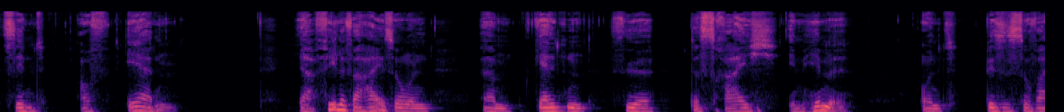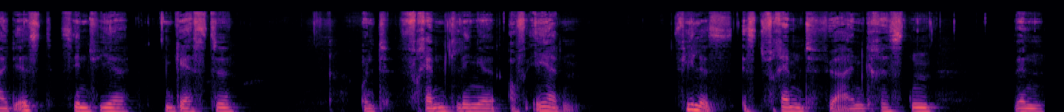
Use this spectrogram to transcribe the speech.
sind auf Erden. Ja, viele Verheißungen ähm, gelten für das Reich im Himmel. Und bis es soweit ist, sind wir Gäste und Fremdlinge auf Erden. Vieles ist fremd für einen Christen, wenn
